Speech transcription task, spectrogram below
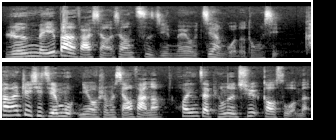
人没办法想象自己没有见过的东西。看完这期节目，你有什么想法呢？欢迎在评论区告诉我们。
